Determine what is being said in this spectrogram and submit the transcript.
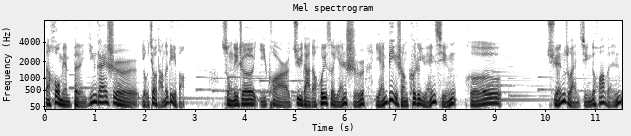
但后面本应该是有教堂的地方。耸立着一块巨大的灰色岩石，岩壁上刻着圆形和旋转型的花纹，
